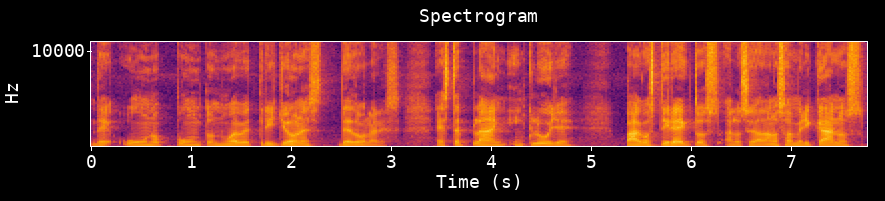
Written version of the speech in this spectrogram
de 1.9 trillones de dólares. Este plan incluye pagos directos a los ciudadanos americanos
